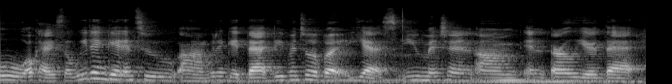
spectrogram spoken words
Ooh, okay. So we didn't get into, um, we didn't get that deep into it, but yes, you mentioned um, in earlier that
